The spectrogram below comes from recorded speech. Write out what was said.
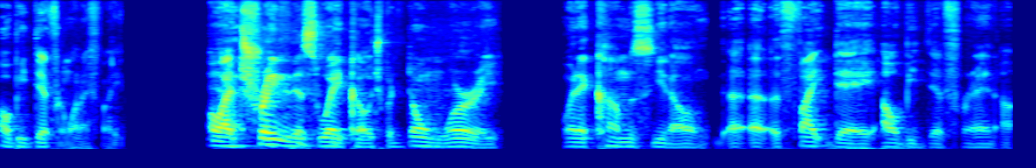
"I'll be different when I fight." Oh, I trained this way, coach, but don't worry. When it comes, you know, a, a- fight day, I'll be different. Uh,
